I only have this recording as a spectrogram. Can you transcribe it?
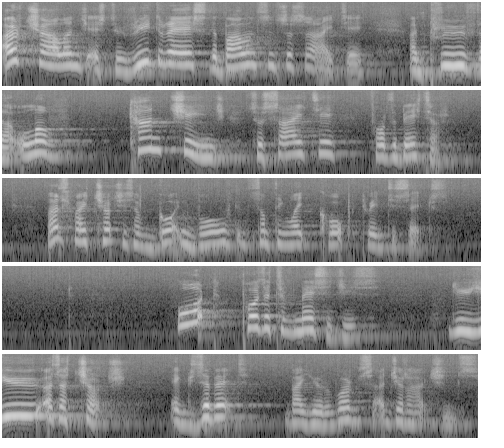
our challenge is to redress the balance in society and prove that love can change society for the better. That's why churches have got involved in something like COP26. What positive messages do you as a church exhibit by your words and your actions?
